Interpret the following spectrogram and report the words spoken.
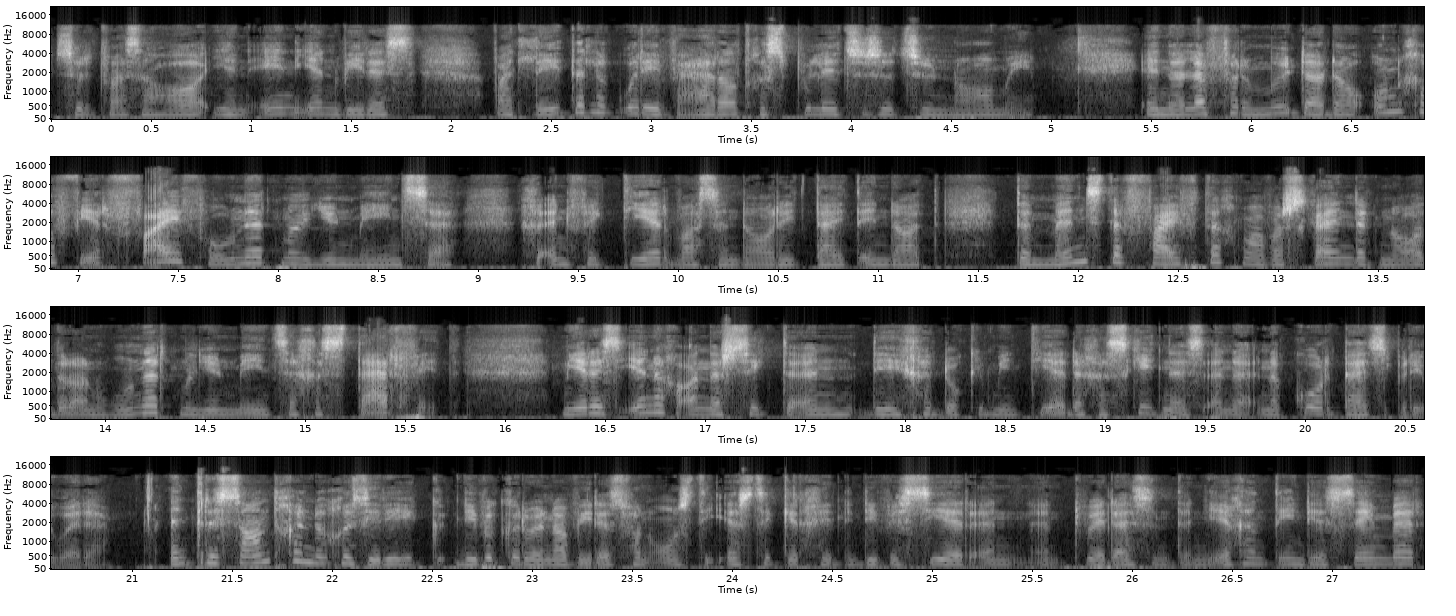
so dit was een H1N1 virus, wat letterlik oor die wereld gespoel het soos een tsunami. En hulle vermoed dat daar ongeveer 500 miljoen mense geïnfecteer was in daardie tyd, en dat ten minste 50, maar waarschijnlijk nader aan 100 miljoen mense gesterf het. Meer is enig ander siekte in die gedokumenteerde geskiednis in een kort tijdsperiode. Interessant genoeg is hierdie nieuwe coronavirus van ons die eerste keer geïdentificeer in, in 2019 december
